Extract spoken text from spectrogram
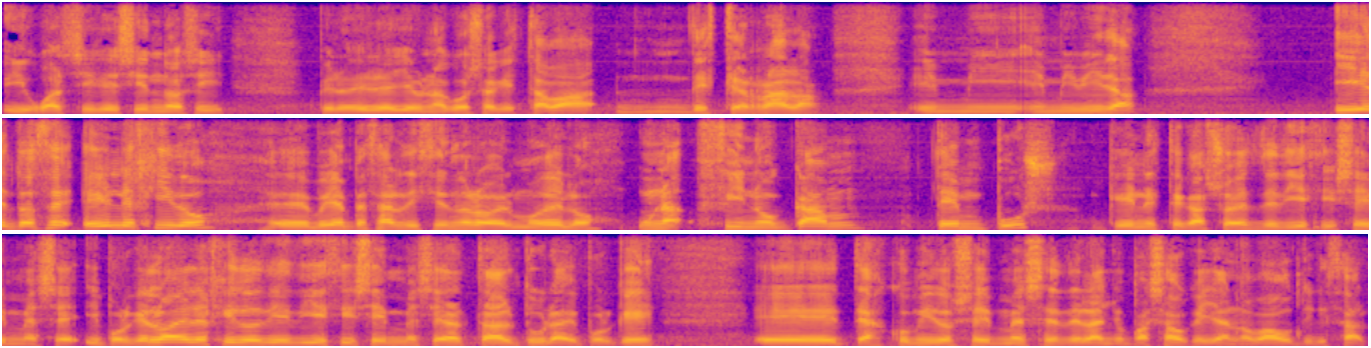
Igual sigue siendo así, pero era ya una cosa que estaba desterrada en mi, en mi vida. Y entonces he elegido, eh, voy a empezar diciéndolo el modelo, una Finocam Tempus, que en este caso es de 16 meses. ¿Y por qué lo has elegido de 16 meses a esta altura? ¿Y por qué eh, te has comido 6 meses del año pasado que ya no vas a utilizar?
